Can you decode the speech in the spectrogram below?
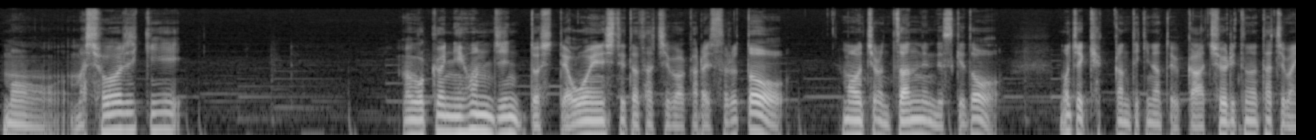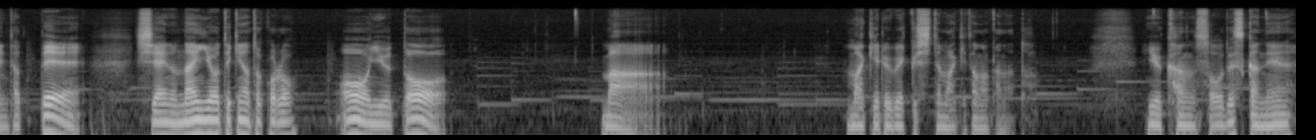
もう、まあ正直、まあ、僕は日本人として応援してた立場からすると、まあもちろん残念ですけど、もうちょい客観的なというか中立な立場に立って試合の内容的なところを言うとまあ負けるべくして負けたのかなという感想ですかね。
